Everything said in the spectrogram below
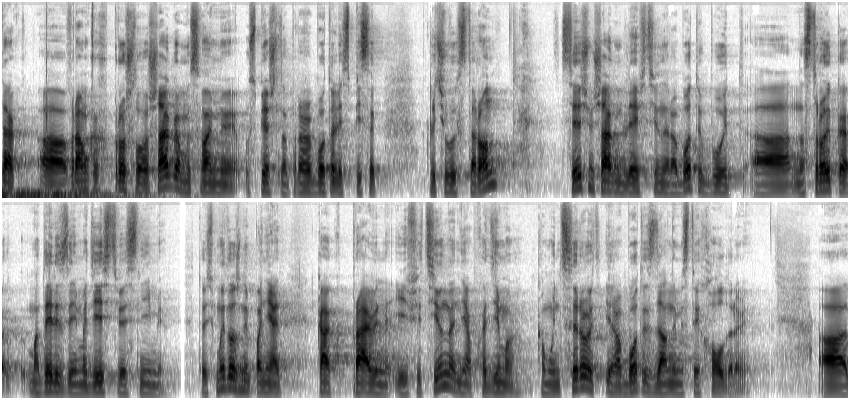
Итак, в рамках прошлого шага мы с вами успешно проработали список ключевых сторон. Следующим шагом для эффективной работы будет э, настройка модели взаимодействия с ними. То есть мы должны понять, как правильно и эффективно необходимо коммуницировать и работать с данными стейкхолдерами. Э,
